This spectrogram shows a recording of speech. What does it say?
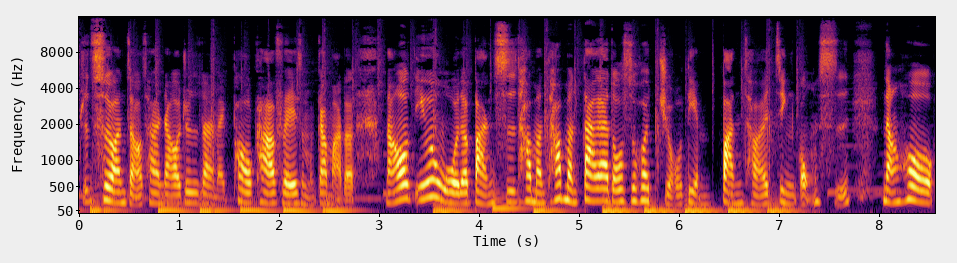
就吃完早餐，然后就是在那里泡咖啡什么干嘛的。然后因为我的板师他们，他们大概都是会九点半才会进公司，然后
